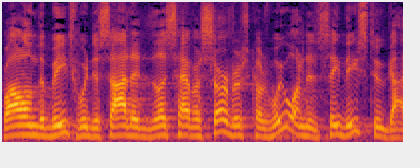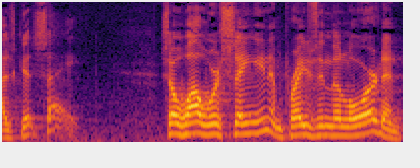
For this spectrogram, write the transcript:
while on the beach we decided let's have a service because we wanted to see these two guys get saved. So while we're singing and praising the Lord and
